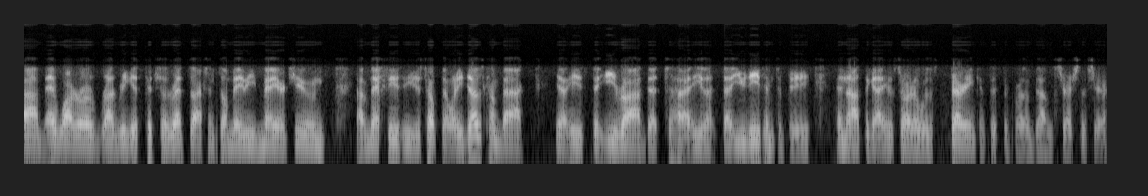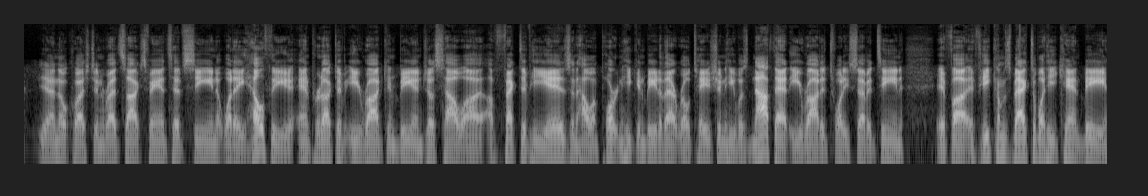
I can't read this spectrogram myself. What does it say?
um, Eduardo Rodriguez pitch to the Red Sox until maybe May or June of next season. You just hope that when he does come back, you know, he's the Erod that uh, you know that you need him to be, and not the guy who sort of was very inconsistent for them down the stretch this year. Yeah, no question. Red Sox fans have seen what a healthy and productive Erod can be, and just how uh, effective he is, and how important he can be to that rotation. He was not that Erod in 2017 if uh, if he comes back to what he can be,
